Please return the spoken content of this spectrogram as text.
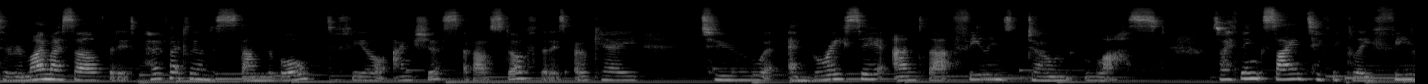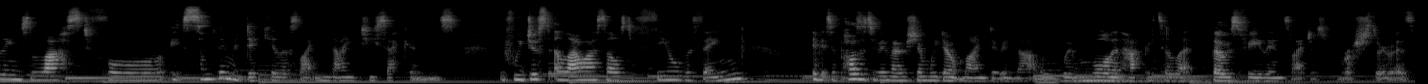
to remind myself that it's perfectly understandable to feel anxious about stuff, that it's okay to embrace it, and that feelings don't last. So I think scientifically, feelings last for it's something ridiculous like 90 seconds. If we just allow ourselves to feel the thing, if it's a positive emotion, we don't mind doing that. We, we're more than happy to let those feelings like just rush through us.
